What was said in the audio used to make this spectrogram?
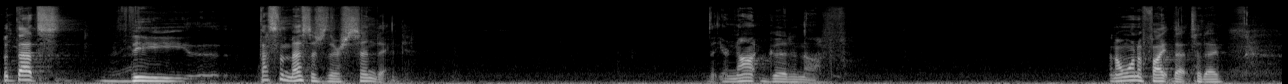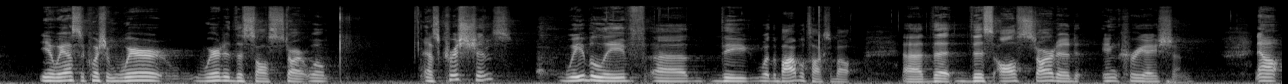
but that's the, that's the message they're sending. That you're not good enough. And I want to fight that today. You know, we asked the question where, where did this all start? Well, as Christians, we believe uh, the, what the Bible talks about uh, that this all started in creation. Now,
